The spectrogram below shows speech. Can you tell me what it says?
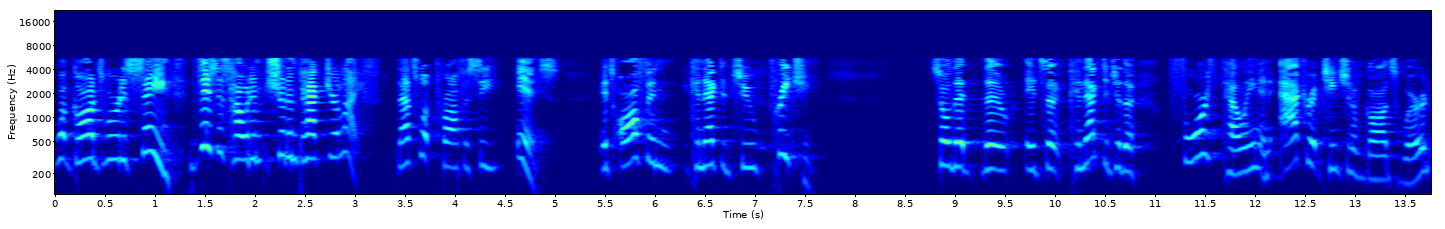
what God's word is saying. This is how it should impact your life. That's what prophecy is. It's often connected to preaching. So that the, it's a, connected to the forthtelling and accurate teaching of God's word.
